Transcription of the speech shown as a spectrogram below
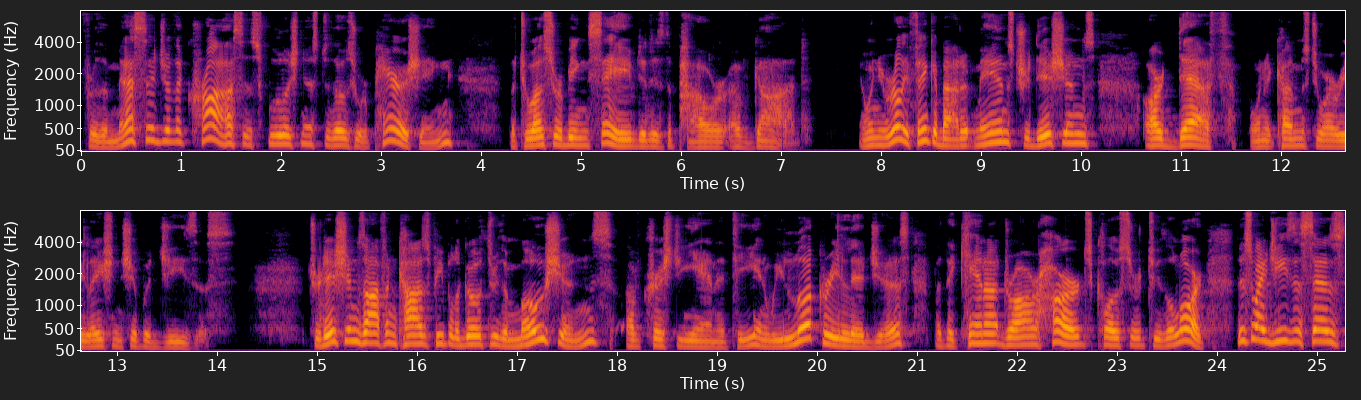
For the message of the cross is foolishness to those who are perishing, but to us who are being saved, it is the power of God. And when you really think about it, man's traditions are death when it comes to our relationship with Jesus. Traditions often cause people to go through the motions of Christianity, and we look religious, but they cannot draw our hearts closer to the Lord. This is why Jesus says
